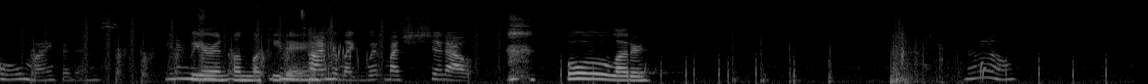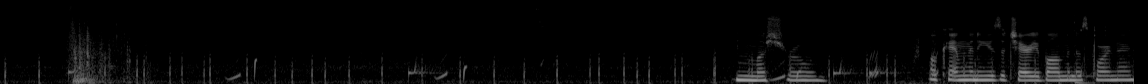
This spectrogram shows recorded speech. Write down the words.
Oh my goodness. We are an unlucky give me day. time to like whip my shit out. Oh, ladder. No, no, no. Mushroom. Okay, I'm gonna use a cherry bomb in this corner.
